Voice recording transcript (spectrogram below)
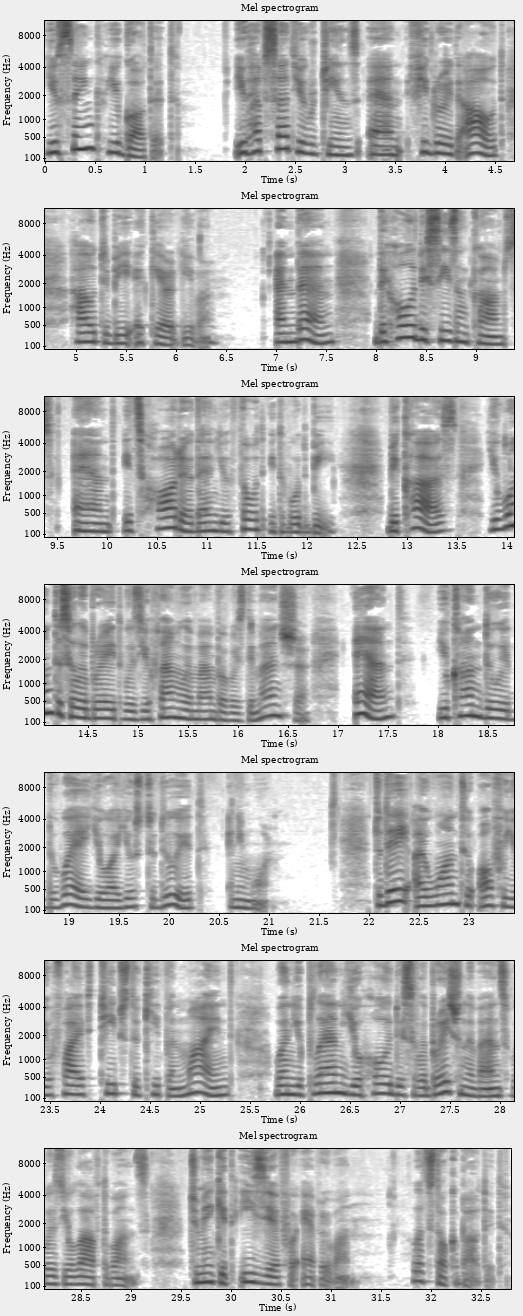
You think you got it. You have set your routines and figured out how to be a caregiver. And then the holiday season comes and it's harder than you thought it would be because you want to celebrate with your family member with dementia and you can't do it the way you are used to do it anymore. Today, I want to offer you five tips to keep in mind when you plan your holiday celebration events with your loved ones to make it easier for everyone. Let's talk about it.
